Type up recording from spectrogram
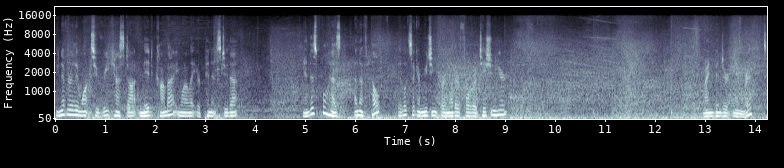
You never really want to recast dot mid-combat. You want to let your penance do that. And this pull has enough help. It looks like I'm reaching for another full rotation here. Mindbender and Rift.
